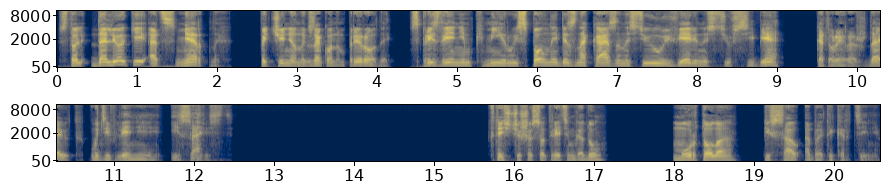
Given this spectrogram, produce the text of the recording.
столь далекий от смертных, подчиненных законам природы, с презрением к миру и с полной безнаказанностью и уверенностью в себе, которые рождают удивление и зависть. В 1603 году Муртола писал об этой картине.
